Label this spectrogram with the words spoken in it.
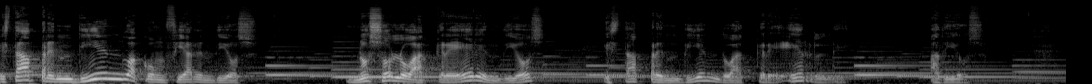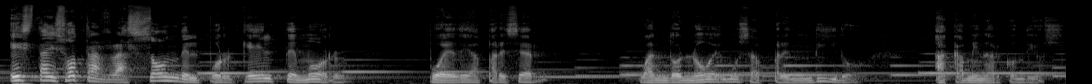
Está aprendiendo a confiar en Dios. No solo a creer en Dios, está aprendiendo a creerle a Dios. Esta es otra razón del por qué el temor puede aparecer cuando no hemos aprendido a caminar con Dios,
